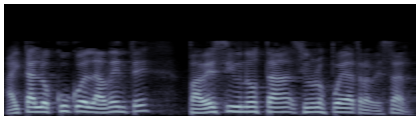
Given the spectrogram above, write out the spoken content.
ahí están los cucos de la mente para ver si uno está, si uno los puede atravesar.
